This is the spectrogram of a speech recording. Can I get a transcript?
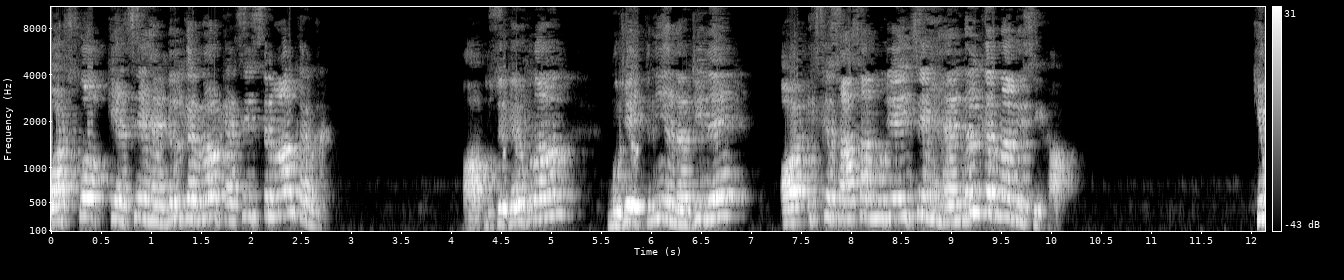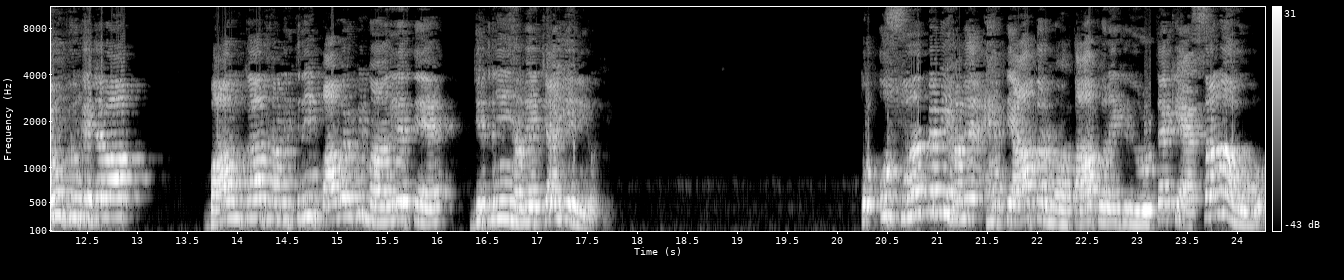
واٹس کو کیسے ہینڈل کرنا اور کیسے استعمال کرنا ہے؟ آپ اسے کہ خدا مجھے اتنی انرجی دے اور اس کے ساتھ ساتھ مجھے اسے ہینڈل کرنا بھی سکھا۔ کیوں؟ کیونکہ جب آپ باوقات ہم اتنی پاور بھی مانگ لیتے ہیں جتنی ہمیں چاہیے نہیں ہوتی۔ تو اس صورت میں بھی ہمیں احتیاط اور محتاط ہونے کی ضرورت ہے کہ ایسا نہ ہو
